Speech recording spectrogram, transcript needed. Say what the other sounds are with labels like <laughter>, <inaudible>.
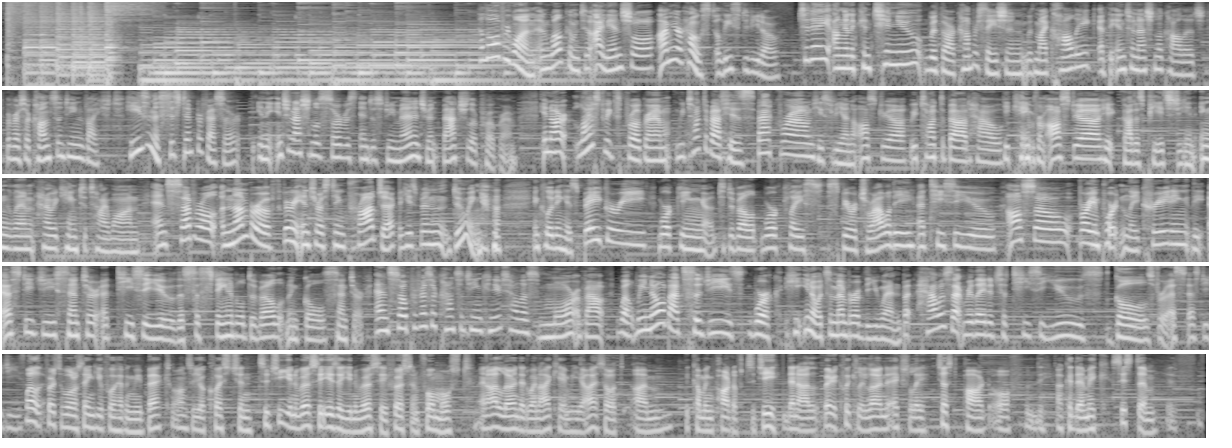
Everyone, and welcome to Ailian Show. I'm your host, Elise DeVito. Today, I'm going to continue with our conversation with my colleague at the International College, Professor Konstantin Weicht. He's an assistant professor in the International Service Industry Management Bachelor Program. In our last week's program, we talked about his background. He's Vienna, Austria. We talked about how he came from Austria, he got his PhD in England, how he came to Taiwan, and several, a number of very interesting projects he's been doing, <laughs> including his bakery working to develop workplace spirituality at TCU. Also, very importantly, creating the SDG Center at TCU, the Sustainable Development Goals Center. And so, Professor Constantine, can you tell us more about? Well, we know about Chi's work. He, you know, it's a member of the UN, but how is that related to TCU's goals for S- SDGs? Well, first of all, thank you for having me back to answer your question. Chi University is a university first and foremost and I learned that when I came here, I thought I'm becoming part of Tzu Chi. Then I very quickly learned actually just part of the academic system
